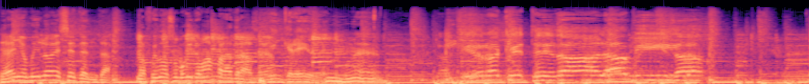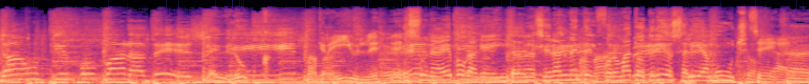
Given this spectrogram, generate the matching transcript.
del año 1970. Nos fuimos un poquito más para atrás, ¿eh? Increíble. La tierra que te da la vida da un tiempo para decidir. Increíble. Es una época que internacionalmente el formato trío salía mucho. Sí. O sea,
